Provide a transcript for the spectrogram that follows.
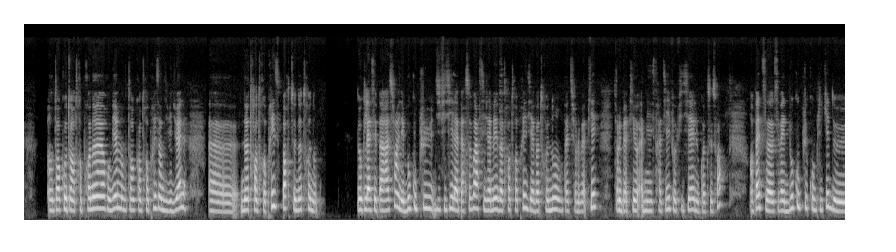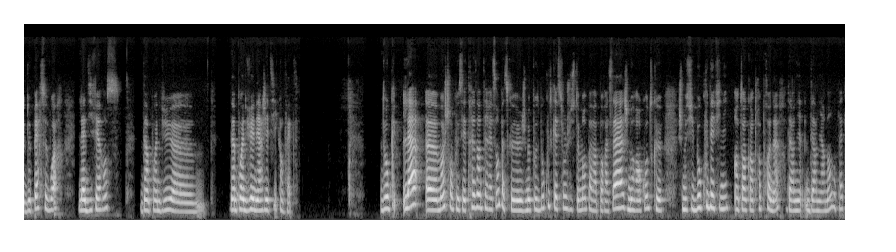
en tant qu'auto-entrepreneur ou bien en tant qu'entreprise individuelle, euh, notre entreprise porte notre nom. Donc la séparation, elle est beaucoup plus difficile à percevoir si jamais votre entreprise, il y a votre nom sur le papier, sur le papier administratif, officiel ou quoi que ce soit en fait, ça, va être beaucoup plus compliqué de, percevoir la différence d'un point de vue, euh, d'un point de vue énergétique, en fait. Donc là, euh, moi, je trouve que c'est très intéressant parce que je me pose beaucoup de questions justement par rapport à ça. Je me rends compte que je me suis beaucoup définie en tant qu'entrepreneur dernièrement, en fait,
